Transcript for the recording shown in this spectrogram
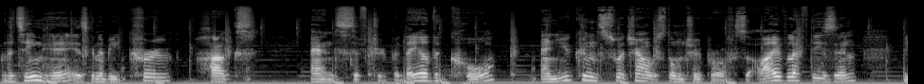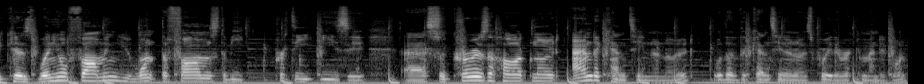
the team here is going to be Crew, Hux, and Sith Trooper. They are the core, and you can switch out Stormtrooper Officer. I've left these in because when you're farming, you want the farms to be pretty easy. Uh, so Crew is a hard node and a Cantina node, although the Cantina node is probably the recommended one.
